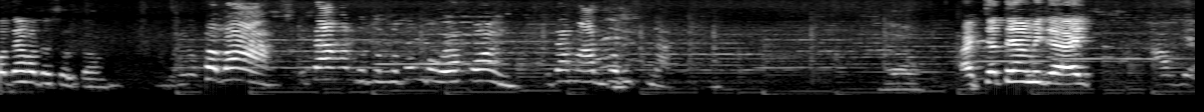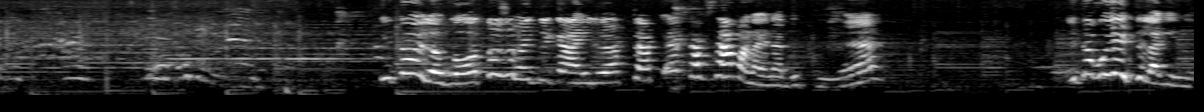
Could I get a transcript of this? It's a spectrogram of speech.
কথা কথা চলতাম। বাবা এটা আমার নতুন নতুন বউয়ে কই এটা মাত ধরিস না। আচ্ছা তে আমি যাই। কি তো হইল গো? অত সময় থেকে আইলো একটা এক কাপ চা বানাই না দেখি হ্যাঁ? এটা কই যাইতে লাগিনি?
